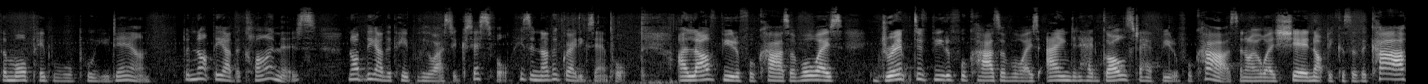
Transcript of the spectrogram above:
the more people will pull you down but not the other climbers, not the other people who are successful. Here's another great example. I love beautiful cars. I've always dreamt of beautiful cars. I've always aimed and had goals to have beautiful cars. And I always share not because of the car,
